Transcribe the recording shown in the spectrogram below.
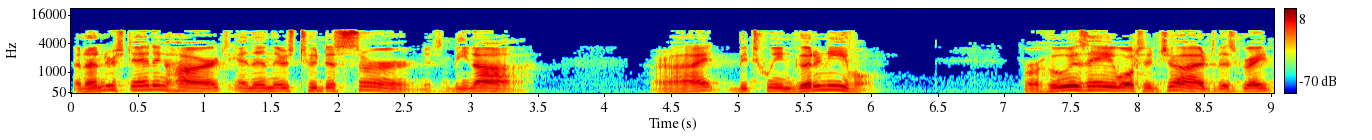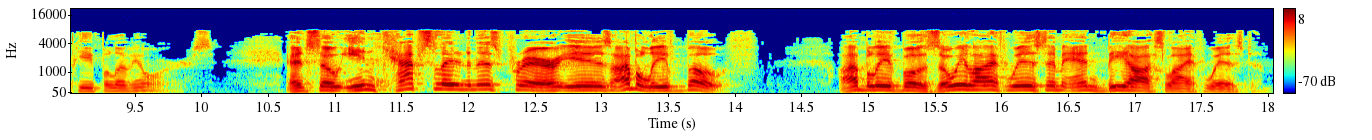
an understanding heart, and then there's to discern, there's binah all right, between good and evil. For who is able to judge this great people of yours? And so, encapsulated in this prayer is, I believe, both. I believe both Zoe life wisdom and Bios life wisdom.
